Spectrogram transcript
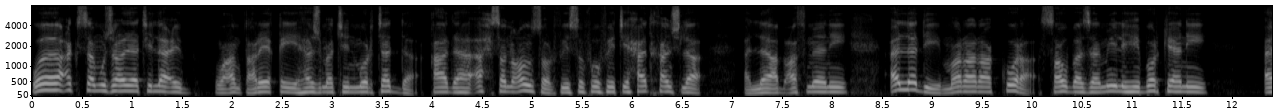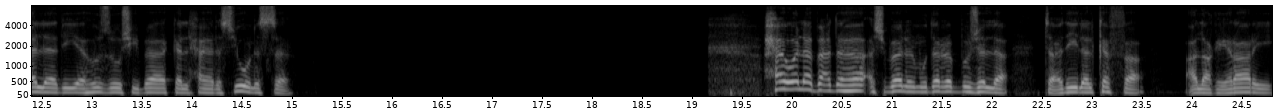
وعكس مجريات اللعب وعن طريق هجمة مرتدة قادها أحسن عنصر في صفوف اتحاد خنشلة اللاعب عثماني الذي مرر كرة صوب زميله بركاني الذي يهز شباك الحارس يونس. حاول بعدها أشبال المدرب بوجلة تعديل الكفة على غرار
